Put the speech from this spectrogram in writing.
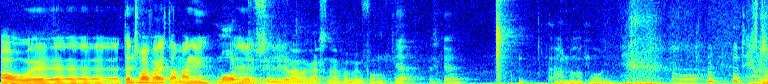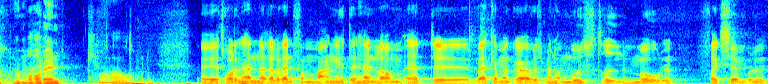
og øh, den tror jeg faktisk, der er mange... Morten, øh, du skal lige lade være med at gøre sådan her på mikrofonen. Ja, det skal jeg. Hold nu op, Morten. Nu Morten. Kæft, wow. Øh, Jeg tror, den her den er relevant for mange. Den handler om, at øh, hvad kan man gøre, hvis man har modstridende mål? For eksempel,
